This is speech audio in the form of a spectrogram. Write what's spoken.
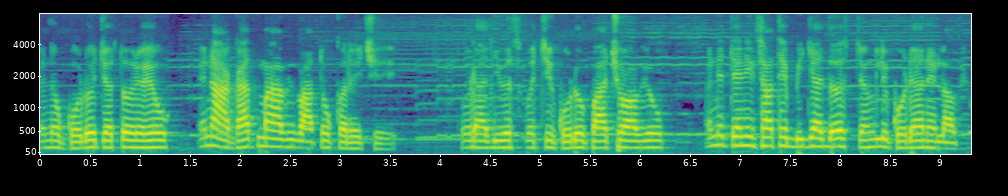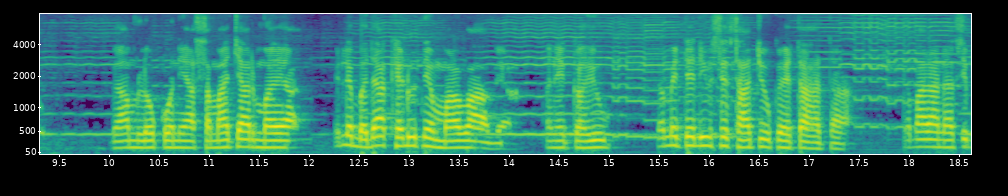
એનો ઘોડો જતો રહ્યો, એના આઘાતમાં આવી વાતો કરે છે. થોડા દિવસ પછી ઘોડો પાછો આવ્યો અને તેની સાથે બીજા દસ જંગલી ઘોડાને લાવ્યો. ગામ લોકોને આ સમાચાર મળ્યા એટલે બધા ખેડૂતને મળવા આવ્યા. અને કહ્યું, તમે તે દિવસે સાચું કહેતા હતા. તમારા નસીબ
